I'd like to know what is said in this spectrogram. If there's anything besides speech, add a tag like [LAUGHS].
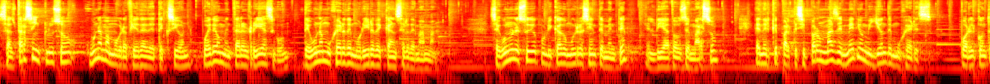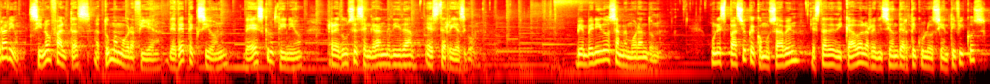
Saltarse incluso una mamografía de detección puede aumentar el riesgo de una mujer de morir de cáncer de mama. Según un estudio publicado muy recientemente, el día 2 de marzo, en el que participaron más de medio millón de mujeres. Por el contrario, si no faltas a tu mamografía de detección, de escrutinio, reduces en gran medida este riesgo. Bienvenidos a Memorándum, un espacio que como saben está dedicado a la revisión de artículos científicos,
